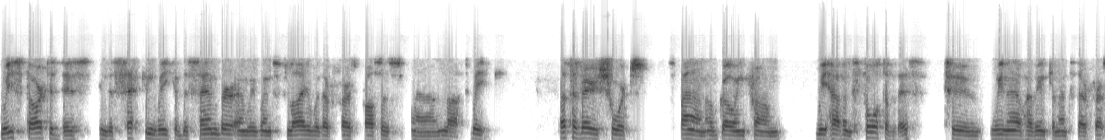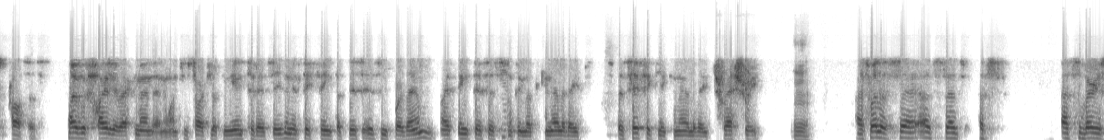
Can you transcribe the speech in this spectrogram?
We started this in the second week of December and we went live with our first process uh, last week. That's a very short span of going from we haven't thought of this to we now have implemented our first process. I would highly recommend anyone to start looking into this, even if they think that this isn't for them. I think this is something that can elevate, specifically can elevate treasury, mm. as well as, uh, as, as, as as various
